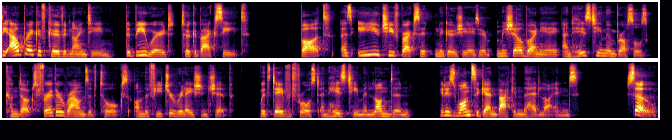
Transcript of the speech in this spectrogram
the outbreak of COVID 19, the B word took a back seat. But as EU chief Brexit negotiator Michel Barnier and his team in Brussels conduct further rounds of talks on the future relationship with David Frost and his team in London, it is once again back in the headlines. So,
